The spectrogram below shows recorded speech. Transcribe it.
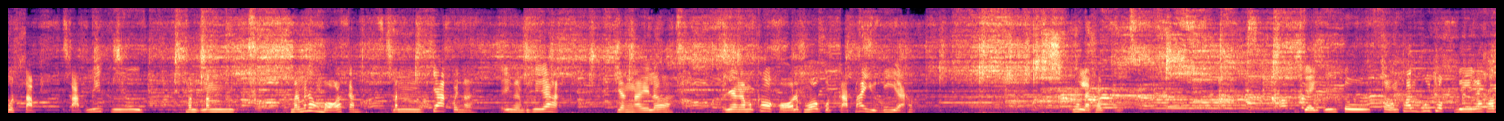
กดสับกลับนี่คือ มันมันมันไม่ต้องบอกแล้วกัน มันยากไปหน่อยเอ้ยมันไม่ใช่ยาก ยังไงแล้วอะยังไงมันก็ขอแล้วผมก็กดกลับให้อยู่ดีอะครับนั่นแหละครับ แจกอินโตสองท่านผู้โชคดีนะครับ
